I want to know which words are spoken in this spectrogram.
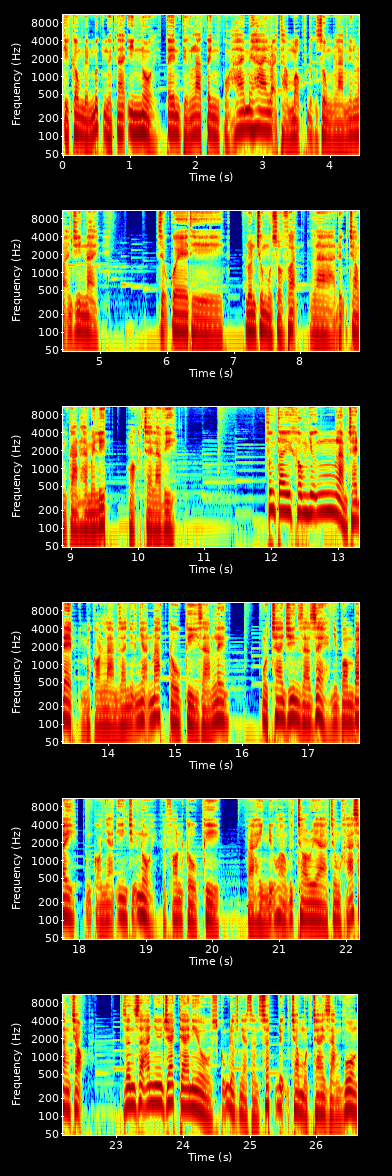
kỳ công đến mức người ta in nổi tên tiếng Latin của 22 loại thảo mộc được dùng làm nên loại gin này. Rượu quê thì luôn chung một số phận là đựng trong can 20 lít hoặc chai la vi. Phương Tây không những làm chai đẹp mà còn làm ra những nhãn mác cầu kỳ dán lên. Một chai gin giá rẻ như Bombay cũng có nhãn in chữ nổi với font cầu kỳ và hình nữ hoàng Victoria trông khá sang trọng. Dân dã như Jack Daniels cũng được nhà sản xuất đựng trong một chai dáng vuông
